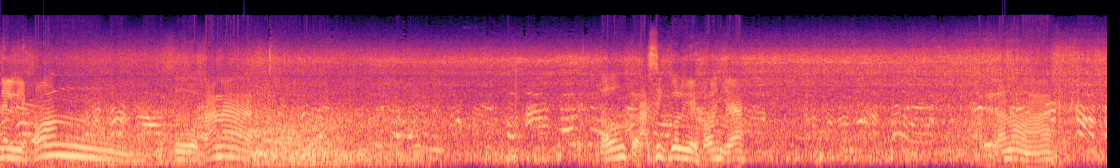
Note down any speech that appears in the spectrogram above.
del viejón. Sus botanas. Es todo un clásico el viejón ya. Mira nomás.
